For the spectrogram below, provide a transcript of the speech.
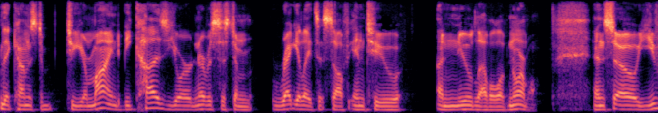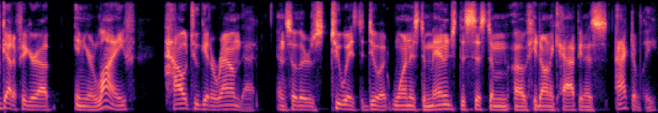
that comes to to your mind because your nervous system regulates itself into a new level of normal. And so you've got to figure out in your life how to get around that. And so there's two ways to do it. One is to manage the system of hedonic happiness actively,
